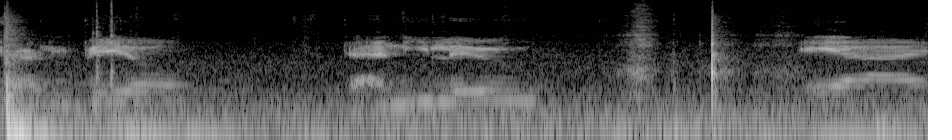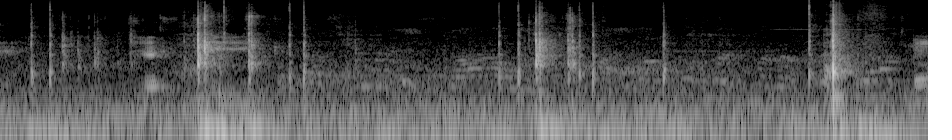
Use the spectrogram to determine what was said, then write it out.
Charlie Beal, Danny Liu, AI, Jeff Teague. No,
